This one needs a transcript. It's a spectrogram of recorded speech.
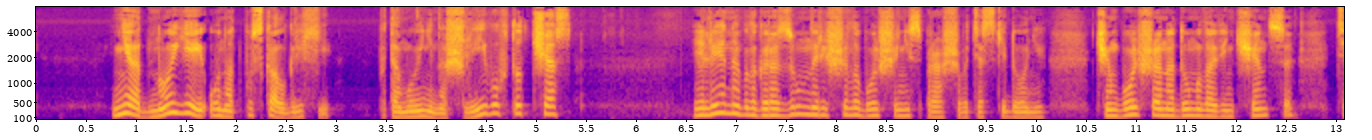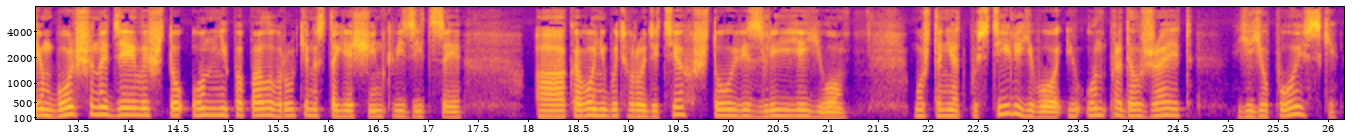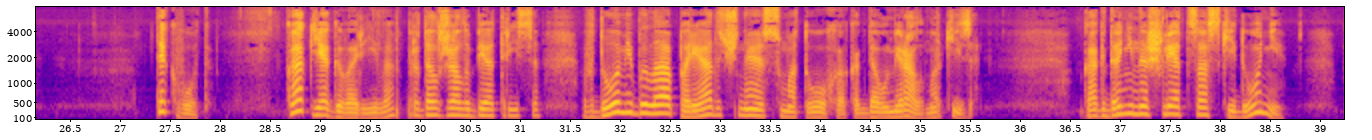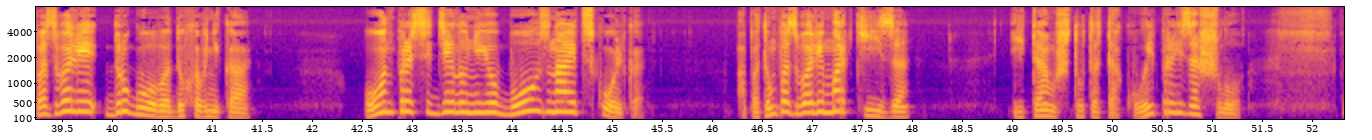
Ни одной ей он отпускал грехи, потому и не нашли его в тот час». Елена благоразумно решила больше не спрашивать о Скидоне. Чем больше она думала о Винченце, тем больше надеялась, что он не попал в руки настоящей инквизиции, а кого-нибудь вроде тех, что увезли ее. Может, они отпустили его, и он продолжает ее поиски? Так вот, как я говорила, продолжала Беатриса, в доме была порядочная суматоха, когда умирала маркиза. Когда не нашли отца Скидони, позвали другого духовника. Он просидел у нее бог знает сколько. А потом позвали маркиза. И там что-то такое произошло,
